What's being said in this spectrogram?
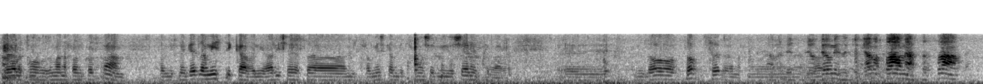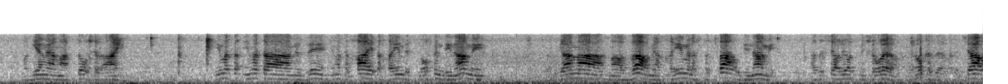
חוזר על עצמו בזמן האחרון כל פעם. אתה מתנגד למיסטיקה, ונראה לי שאתה מתחמש כאן בתחמושת מיושנת כבר. אה, אני לא... טוב, בסדר, אנחנו... אבל זה זה יותר מזה, כי גם הפער מהשפה מגיע מהמעצור של העין. אם אתה, אם אתה מבין, אם אתה חי את החיים באופן דינמי, אז גם המעבר מהחיים אל השפה הוא דינמי. אז אפשר להיות משורר, זה לא כזה, אבל אפשר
